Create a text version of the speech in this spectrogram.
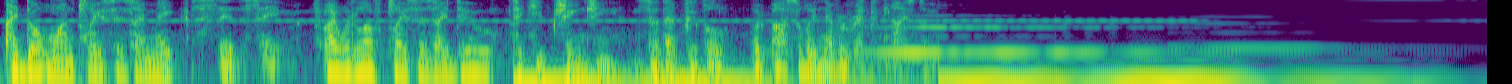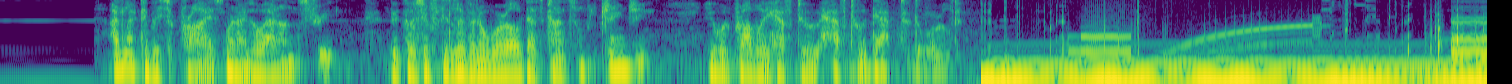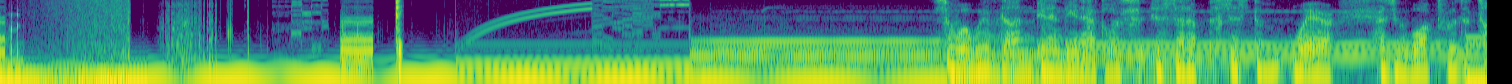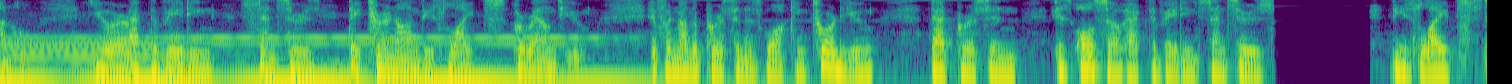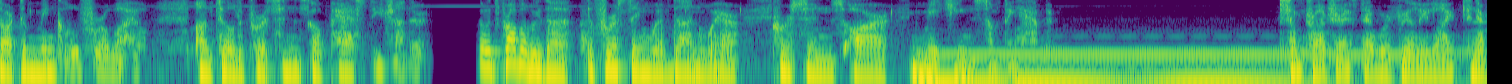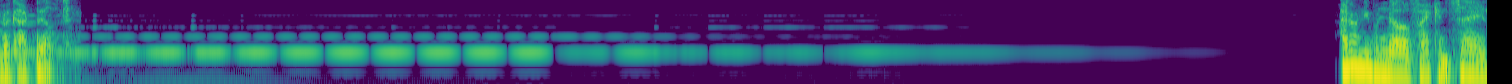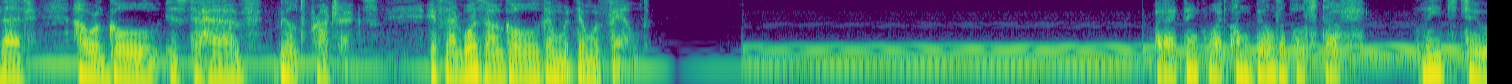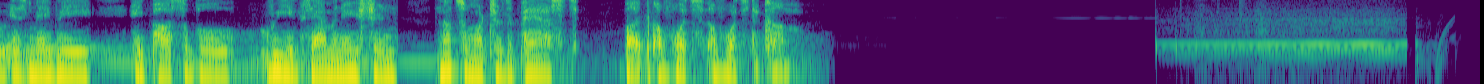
I don't want places I make to stay the same. I would love places I do to keep changing so that people would possibly never recognize them. I'd like to be surprised when I go out on the street because if you live in a world that's constantly changing, you would probably have to have to adapt to the world. So what we've done in Indianapolis is set up a system where as you walk through the tunnel, you're activating sensors. They turn on these lights around you. If another person is walking toward you, that person is also activating sensors. These lights start to mingle for a while until the persons go past each other. It's probably the, the first thing we've done where persons are making something happen. Some projects that we've really liked never got built. I don't even know if I can say that our goal is to have built projects. If that was our goal, then we, then we failed. But I think what unbuildable stuff leads to is maybe a possible re-examination, not so much of the past, but of what's, of what's to come.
